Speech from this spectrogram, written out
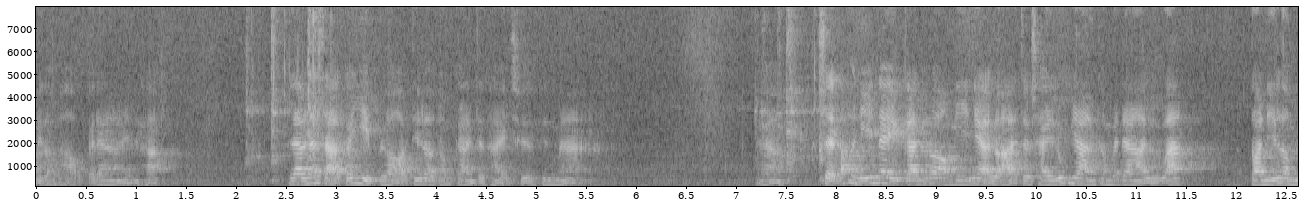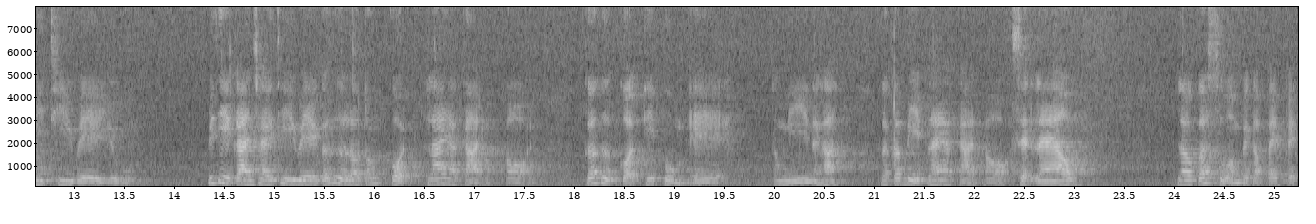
ไม่ต้องเผาก็ได้นะคะ แล้วนักศึกษาก็หยิบหลอดที่เราต้องการจะถ่ายเชื้อขึ้นมานะคะเสร็จแล้วคราวนี้ในการทดลองนี้เนี่ยเราอาจจะใช้ลูกยางธรรมดาหรือว่า ตอนนี้เรามีทีเวอยู่ วิธีการใช้ทีเวก็คือเราต้องกดไล่อากาศออกก่อน ก็คือกดที่ปุ่ม A ตรงนี้นะคะ แล้วก็บีบไล่อากาศออกเสร็จแล้ว เราก็สวมไปกับไปเป็ด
